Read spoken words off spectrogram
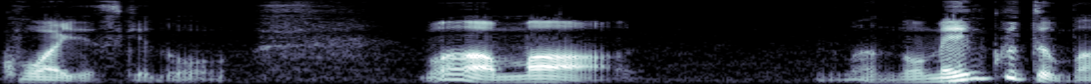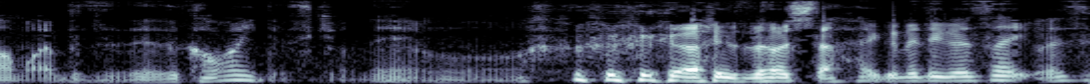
怖いですけど、まあまあ、まあ飲めんくてもまあまあ別に全然可愛いんですけどね。うん、ありがとうございました。早く寝てください。おやすみ。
